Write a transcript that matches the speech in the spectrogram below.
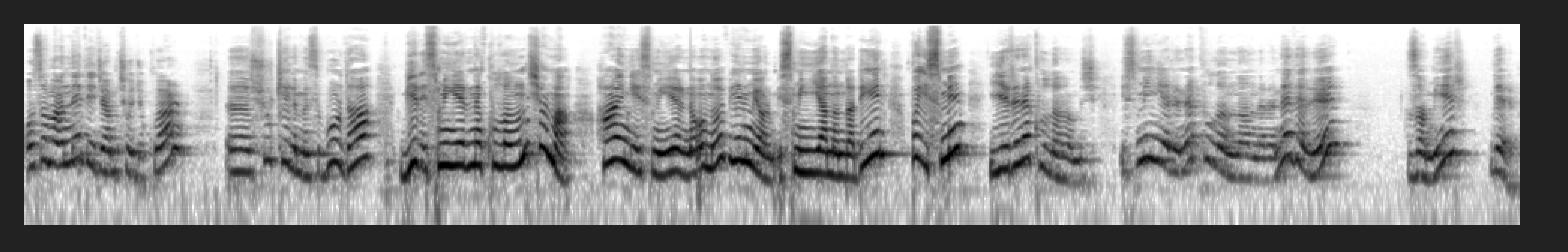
O zaman ne diyeceğim çocuklar? Ee, şu kelimesi burada bir ismin yerine kullanılmış ama hangi ismin yerine onu bilmiyorum. İsmin yanında değil bu ismin yerine kullanılmış. İsmin yerine kullanılanlara ne derim? Zamir derim.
